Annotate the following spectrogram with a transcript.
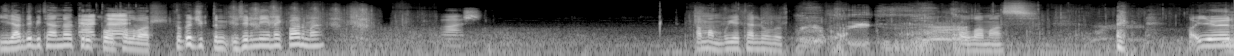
İleride bir tane daha kırık Nerede? portal var. Çok acıktım. Üzerinde yemek var mı? Var. Tamam bu yeterli olur. Olamaz. Hayır.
